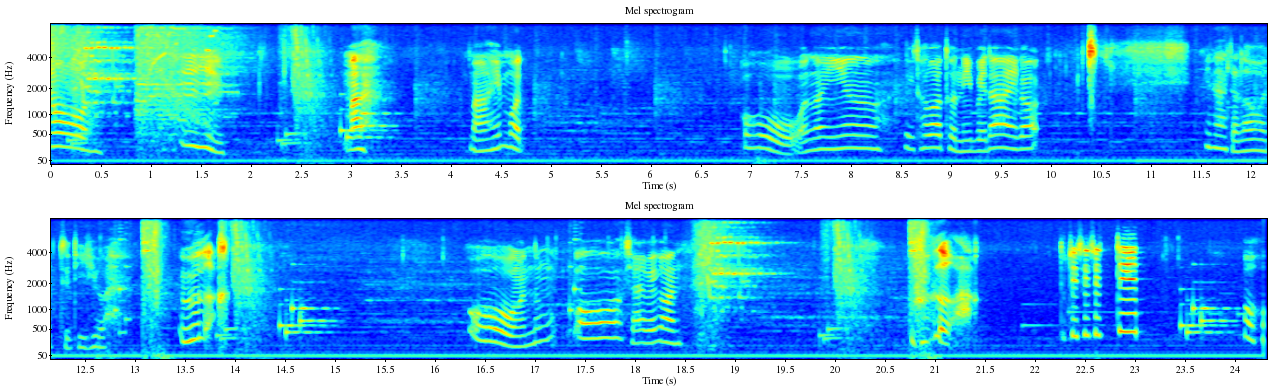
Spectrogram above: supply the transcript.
โอ้ยอืมมา มาให้หมด โอ้โห อะไรอะถ้ารอดเถินนี้ไปได้ก็ ไม่น่าจะรอดจะดีว่ะเออโอ้โหมันต้อง โอ้ ใช้ไว้ก่อน เออติดติดติดติดโอ้โห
